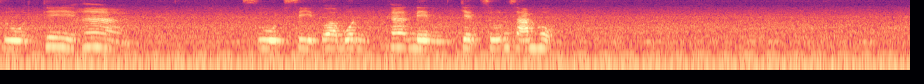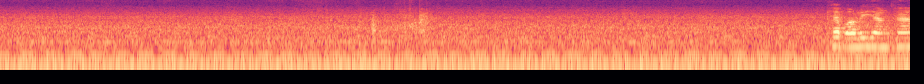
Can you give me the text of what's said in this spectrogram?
สูตรที่ห้า สูตรสี่ตัวบนค่าเด่นเจ็ดศูนย์สามหกแคปเอาหรือยังคะ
